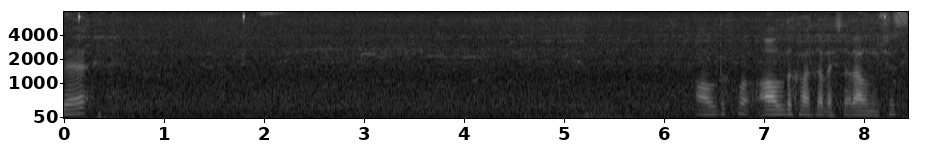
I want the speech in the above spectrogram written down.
Be. Aldık mı? Aldık arkadaşlar almışız.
